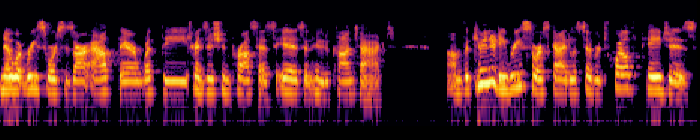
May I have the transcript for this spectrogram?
know what resources are out there, what the transition process is, and who to contact. Um, the Community Resource Guide lists over 12 pages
